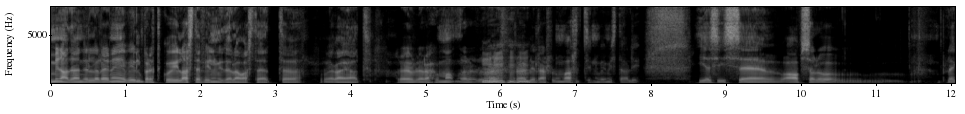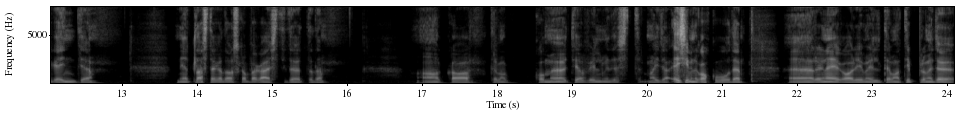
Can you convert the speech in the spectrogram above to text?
mina tean jälle Rene Vilbret kui lastefilmide lavastajat, väga head, Röövlirahva, mhm, Röövlirahva mhm. Martin või mis ta oli. ja siis Haapsalu legend ja nii et lastega ta oskab väga hästi töötada. Aga tema komöödiafilmidest, ma ei tea, esimene kokkupuude äh, Renega oli meil tema diplomitöö,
